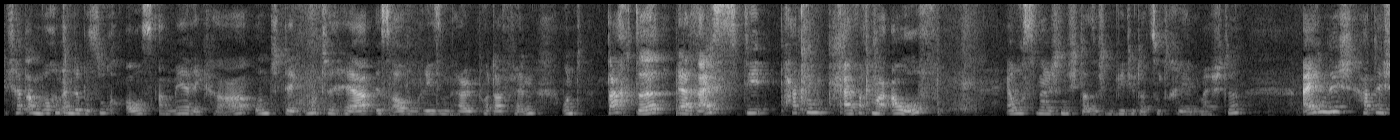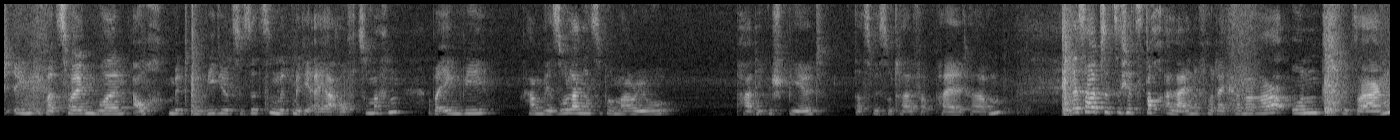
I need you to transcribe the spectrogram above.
Ich hatte am Wochenende Besuch aus Amerika und der gute Herr ist auch ein riesen Harry Potter Fan und dachte, er reißt die Packung einfach mal auf. Er wusste nämlich nicht, dass ich ein Video dazu drehen möchte. Eigentlich hatte ich ihn überzeugen wollen, auch mit im Video zu sitzen, mit mir die Eier aufzumachen. Aber irgendwie haben wir so lange Super Mario Party gespielt, dass wir es total verpeilt haben. Deshalb sitze ich jetzt doch alleine vor der Kamera und ich würde sagen,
